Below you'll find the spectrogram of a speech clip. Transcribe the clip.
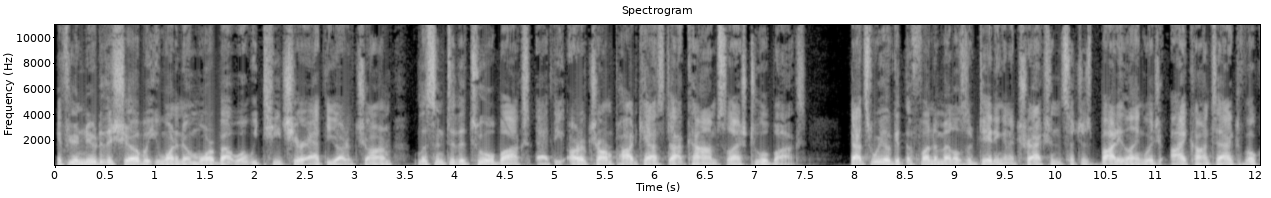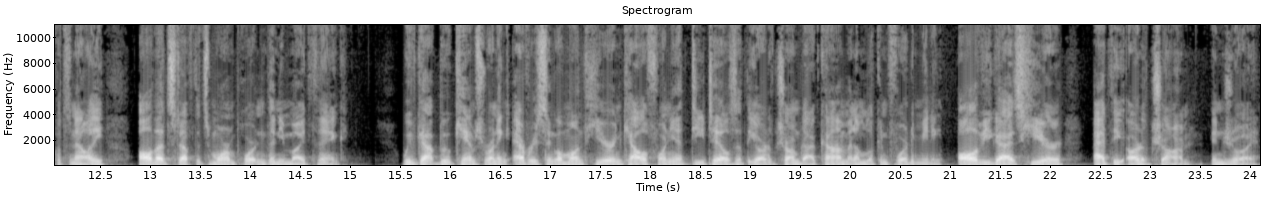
If you're new to the show but you want to know more about what we teach here at The Art of Charm, listen to the Toolbox at theartofcharmpodcast.com slash toolbox. That's where you'll get the fundamentals of dating and attraction such as body language, eye contact, vocal tonality, all that stuff that's more important than you might think. We've got boot camps running every single month here in California. Details at theartofcharm.com, and I'm looking forward to meeting all of you guys here at The Art of Charm. Enjoy.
